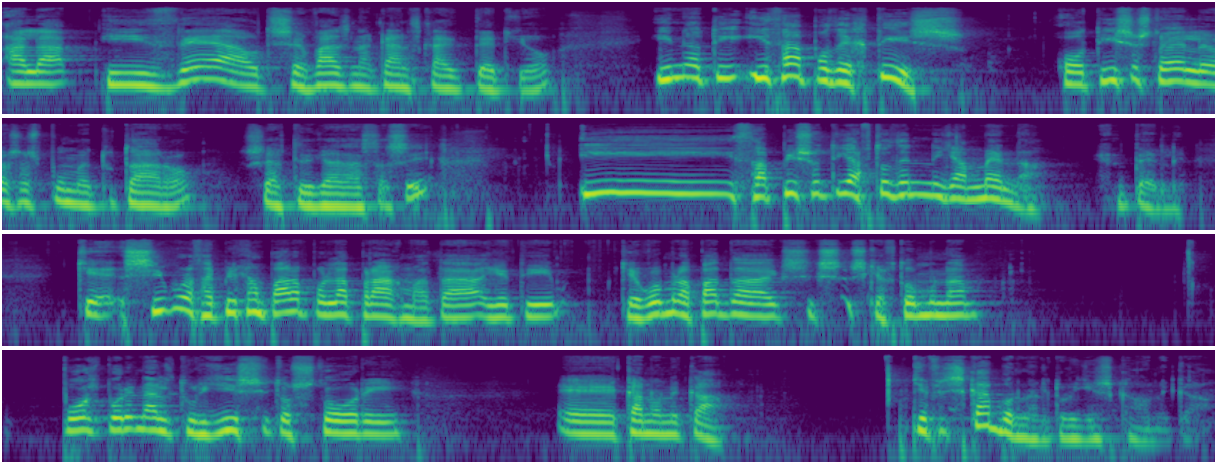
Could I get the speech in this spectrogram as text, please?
Αλλά η ιδέα ότι σε βάζει να κάνεις κάτι τέτοιο είναι ότι ή θα αποδεχτείς ότι είσαι στο έλεος, ας πούμε, του Taro σε αυτή την κατάσταση ή θα πεις ότι αυτό δεν είναι για μένα εν τέλει. Και σίγουρα θα υπήρχαν πάρα πολλά πράγματα γιατί και εγώ ήμουν πάντα σκεφτόμουν πώς μπορεί να λειτουργήσει το story ε, κανονικά. Και φυσικά μπορεί να λειτουργήσει κανονικά.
